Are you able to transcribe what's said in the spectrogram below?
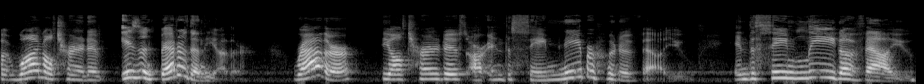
But one alternative isn't better than the other. Rather, the alternatives are in the same neighborhood of value, in the same league of value,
